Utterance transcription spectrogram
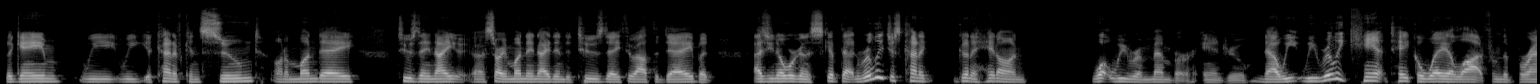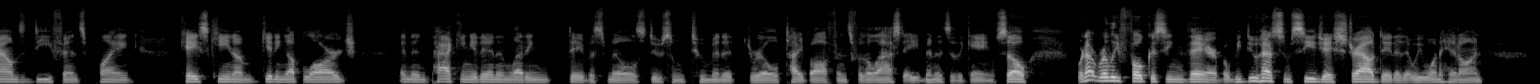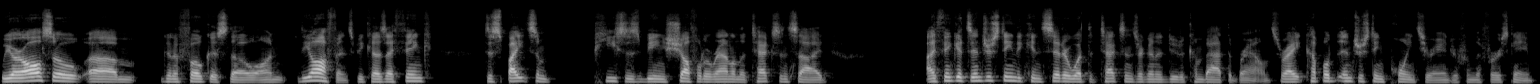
the game we we kind of consumed on a Monday, Tuesday night. Uh, sorry, Monday night into Tuesday throughout the day. But as you know, we're going to skip that and really just kind of going to hit on what we remember, Andrew. Now we we really can't take away a lot from the Browns defense playing Case Keenum, getting up large, and then packing it in and letting Davis Mills do some two minute drill type offense for the last eight minutes of the game. So we're not really focusing there, but we do have some CJ Stroud data that we want to hit on. We are also um, going to focus, though, on the offense because I think despite some pieces being shuffled around on the Texan side, I think it's interesting to consider what the Texans are going to do to combat the Browns, right? Couple interesting points here, Andrew, from the first game.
